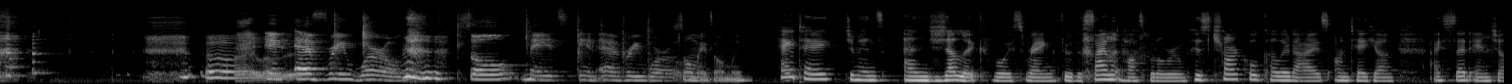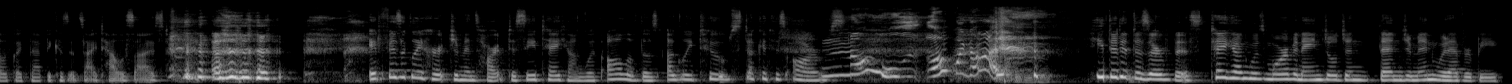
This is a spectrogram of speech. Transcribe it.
oh, I love in it. every world. Soulmates in every world. Soulmates only. Hey Tay, Jimin's angelic voice rang through the silent hospital room, his charcoal colored eyes on Taehyung. I said angelic like that because it's italicized. it physically hurt Jimin's heart to see Taehyung with all of those ugly tubes stuck in his arms. No! Oh my god! He didn't deserve this. Taehyung was more of an angel than Jimin would ever be.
